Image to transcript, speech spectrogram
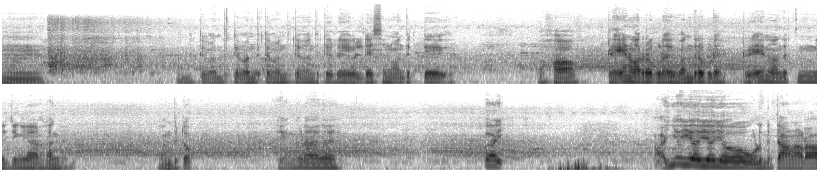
ம் வந்துட்டு வந்துட்டு வந்துட்டு வந்துட்டு வந்துட்டு ரயில்வே ஸ்டேஷன் வந்துட்டு ஆஹா ட்ரெயின் வரக்கூடாது வந்துடக்கூடாது ட்ரெயின் வந்துட்டுன்னு வச்சிங்களேன் வாங்க வந்துட்டோம். எங்கடா அதை ஐயோ ஐயோ உளுந்துட்டானாடா.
